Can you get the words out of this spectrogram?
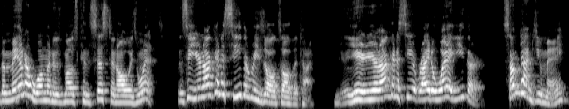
the man or woman who's most consistent always wins. And see, you're not going to see the results all the time. You're not going to see it right away either. Sometimes you may,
